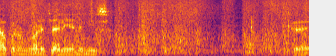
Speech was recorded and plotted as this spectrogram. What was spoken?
I hope I don't run into any enemies. Okay,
